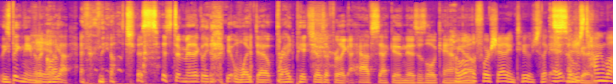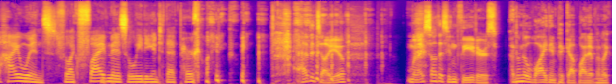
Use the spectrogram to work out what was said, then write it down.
these big names. They're like, Yeah. oh yeah, and then they all just systematically get wiped out. Brad Pitt shows up for like a half second as his little camera. I love the foreshadowing too. It's just like It's they're just good. talking about high winds for like five minutes leading into that paragliding thing. I have to tell you, when I saw this in theaters, I don't know why I didn't pick up on it, but I'm like,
